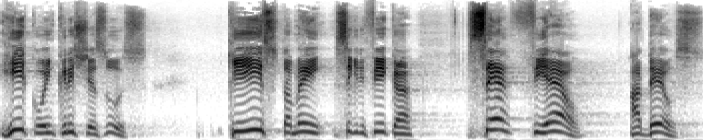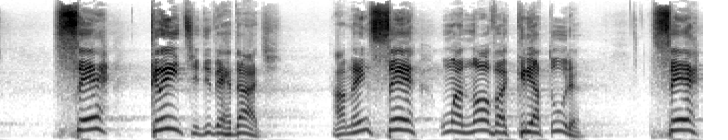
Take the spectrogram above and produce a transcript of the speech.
rico em Cristo Jesus. Que isso também significa ser fiel a Deus, ser crente de verdade. Amém? Ser uma nova criatura, ser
